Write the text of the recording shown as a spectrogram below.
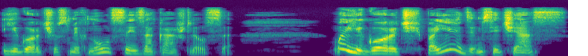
Егорыч усмехнулся и закашлялся. — Мы, Егорыч, поедем сейчас.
